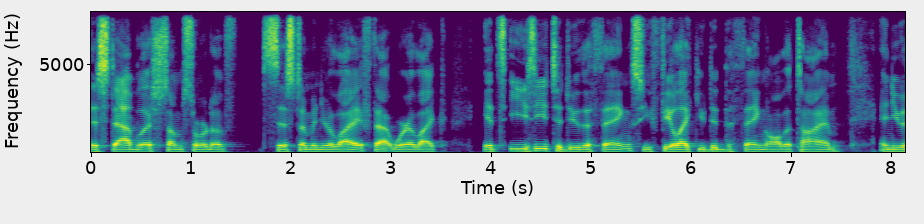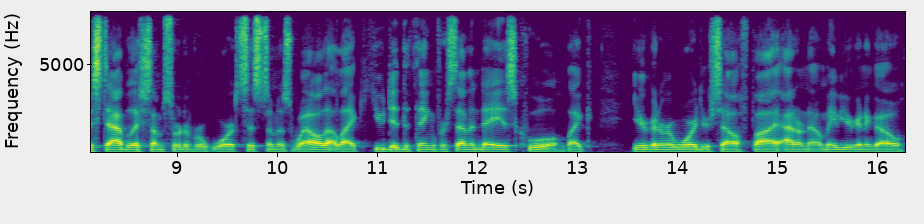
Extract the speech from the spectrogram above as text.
establish some sort of system in your life that where like it's easy to do the thing so you feel like you did the thing all the time and you establish some sort of reward system as well that like you did the thing for seven days cool. Like you're going to reward yourself by i don't know maybe you're going to go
